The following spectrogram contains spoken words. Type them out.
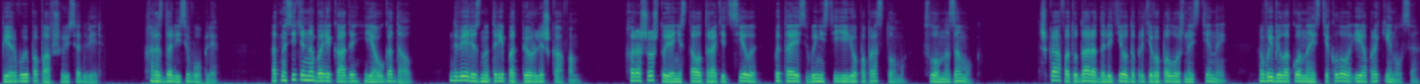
первую попавшуюся дверь. Раздались вопли. Относительно баррикады я угадал. Дверь изнутри подперли шкафом. Хорошо, что я не стал тратить силы, пытаясь вынести ее по-простому, словно замок. Шкаф от удара долетел до противоположной стены, выбил оконное стекло и опрокинулся.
